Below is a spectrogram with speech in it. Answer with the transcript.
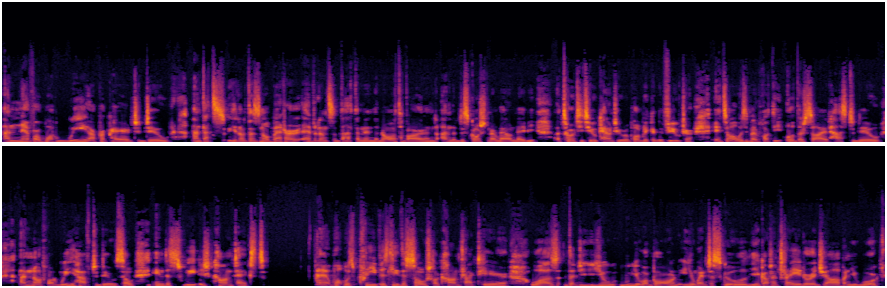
and never what we are prepared to do. And that's, you know, there's no better evidence of that than in the north of Ireland and the discussion around maybe a 32 county republic in the future. It's always about what the other side has to do and not what we have to do. So in the Swedish context, uh, what was previously the social contract here was that you you were born, you went to school, you got a trade or a job, and you worked,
